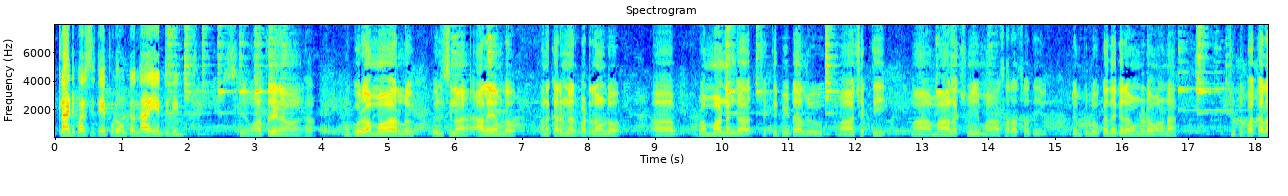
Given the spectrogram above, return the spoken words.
ఇట్లాంటి పరిస్థితి ఎప్పుడు ఉంటుందా? ఏంటి దీనికి శ్రీ ముగ్గురు అమ్మవార్లు వెలిసిన ఆలయంలో మన కరీంనగర్ పట్టణంలో బ్రహ్మాండంగా శక్తిపీఠాలు మహాశక్తి మా మహాలక్ష్మి మహాసరస్వతి టెంపుల్ ఒక దగ్గర ఉండడం వలన చుట్టుపక్కల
